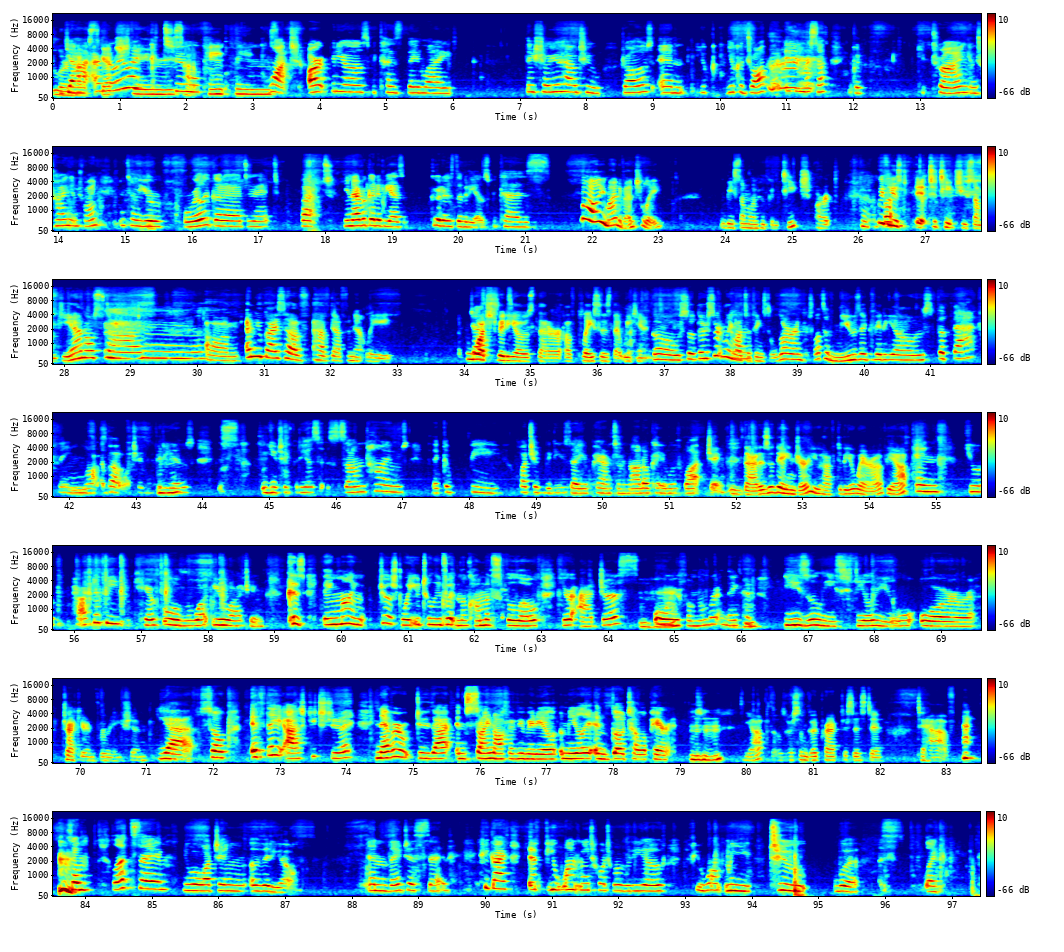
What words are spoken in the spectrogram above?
learn how Yeah, to I sketch really like things, how to to paint things. watch art videos because they like they show you how to draw those and you you could draw but if you mess up you could keep trying and trying and trying until you're really good at it but you're never going to be as good as the videos because Well, you might eventually be someone who can teach art. We've but- used it to teach you some piano stuff. Mm, Um, and you guys have have definitely watched videos that are of places that we can't go. So there's certainly lots of things to learn. There's lots of music videos. the bad of about watching Mhm. videos is YouTube videos sometimes they could be watching videos that your parents are not okay with watching. That is a danger you have to be aware of. Yeah. And you have to be careful of what you're watching because they might just want you to leave it in the comments below your address or Mhm. your phone number and they could easily steal you or Track your information. Yeah. So if they ask you to do it, never do that and sign off of your video immediately and go tell a parent. Mm-hmm. Yep. Those are some good practices to to have. so let's say you were watching a video and they just said, Hey guys, if you want me to watch more videos, if you want me to uh, like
